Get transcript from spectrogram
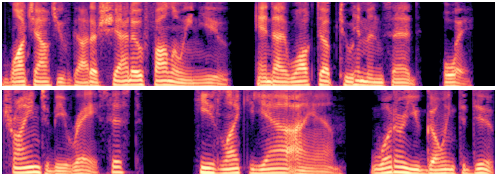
Watch out you've got a shadow following you, and I walked up to him and said, Oi, trying to be racist? He's like yeah I am. What are you going to do?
